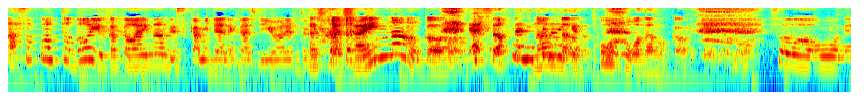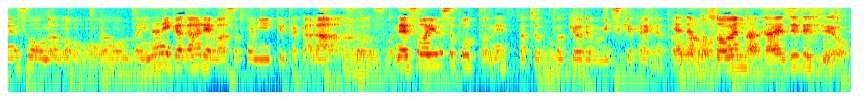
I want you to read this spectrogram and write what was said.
あそことどういう関わりなんですかみたいな感じで言われる時確かに社員なのか いやそんなに言ってないけど。広報なのかみたいそうもうねそうなの本当に何かがあればそこに行ってたから、うん。そうそう。ねそういうスポットね、まあ、ちょっと東京でも見つけたいなとなねいやでもそういうのは大事ですよ。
